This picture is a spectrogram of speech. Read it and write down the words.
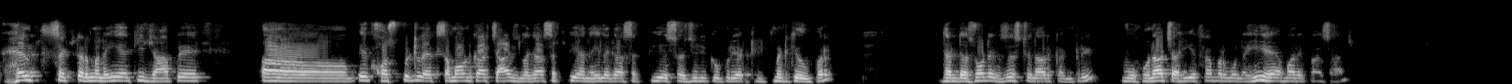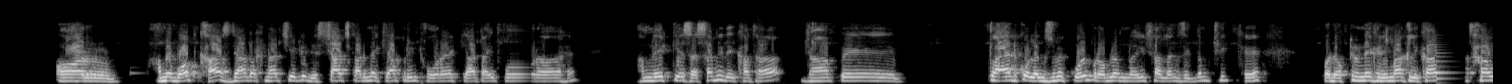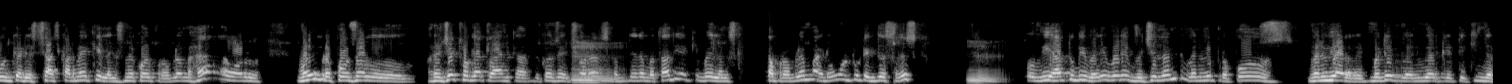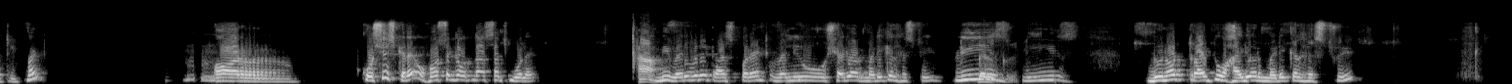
हेल्थ सेक्टर में नहीं है कि जहाँ पे आ, एक हॉस्पिटल एक्स अमाउंट का चार्ज लगा सकती है या नहीं लगा सकती है सर्जरी के ऊपर या ट्रीटमेंट के ऊपर that does not exist in our country वो होना चाहिए था पर वो नहीं है हमारे पास आज। और हमें बहुत खास ध्यान रखना चाहिए कि डिस्चार्ज कार्ड में क्या प्रिंट हो रहा है क्या टाइप हो रहा है। हमने एक केस ऐसा भी देखा था जहाँ पे क्लाइंट को लंग्स में कोई प्रॉब्लम नहीं था लंग्स एकदम ठीक थे पर डॉक्टर ने एक रिमार्क लिखा था उनके डिस्चार्ज कार्ड में कि लंग्स में कोई प्रॉब्लम है और वही प्रपोजल रिजेक्ट हो गया क्लाइंट का बिकॉज़ इंश्योरेंस कंपनी ने बता दिया कि भाई लंग्स का problem I don't want to take this risk तो we have to be very very vigilant when we propose when we are admitted when we are taking the treatment और कोशिश करें हो सके उतना सच बोले। हाँ. Be very, very transparent when you share your medical history. Please, please do not try to hide your medical history.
